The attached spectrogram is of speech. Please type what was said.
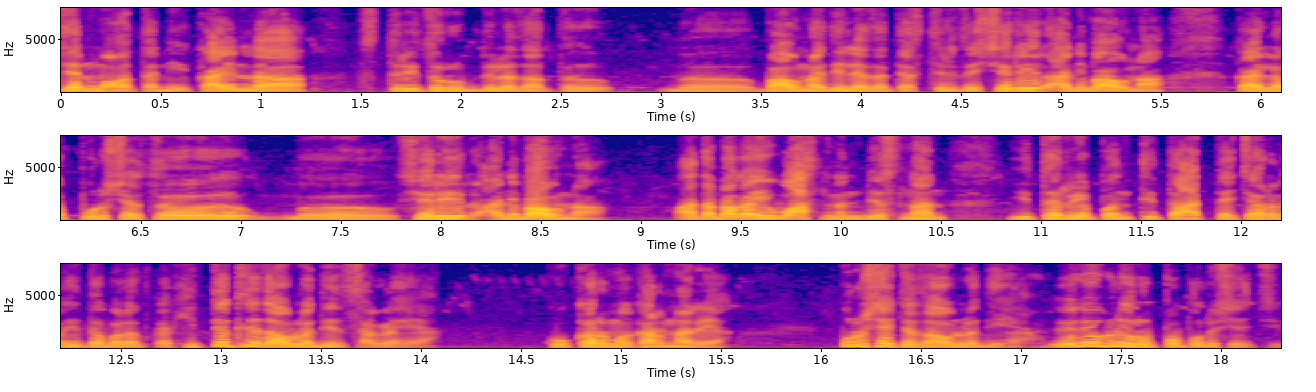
जन्म होताना काहींना स्त्रीचं रूप दिलं जातं भावना दिल्या जात्या स्त्रीचं शरीर आणि भावना. काहींना पुरुषाचं शरीर आणि भावना. आता बघा हे वासनान बिसनान इथं रेपण तिथं अत्याचार इथं बलात्कार. ही त्यातलीच अवलादी आहेत सगळ्या ह्या. कुकर्म करणाऱ्या. पुरुषाच्याच अवलादी ह्या. वेगवेगळी रूपं पुरुषाची.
